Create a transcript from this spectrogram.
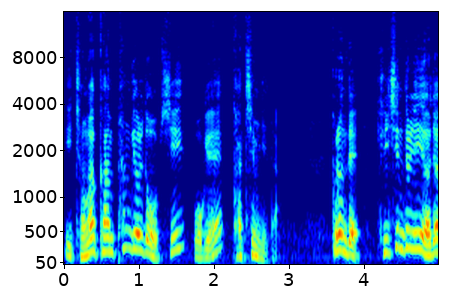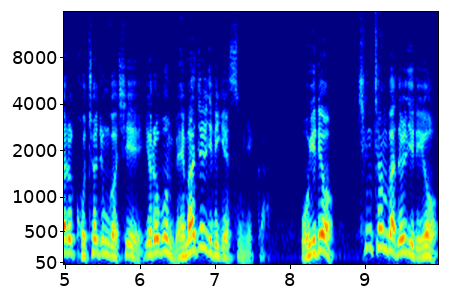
이 정확한 판결도 없이 옥에 갇힙니다. 그런데 귀신 들린 여자를 고쳐준 것이 여러분 매 맞을 일이겠습니까? 오히려 칭찬받을 일이요.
